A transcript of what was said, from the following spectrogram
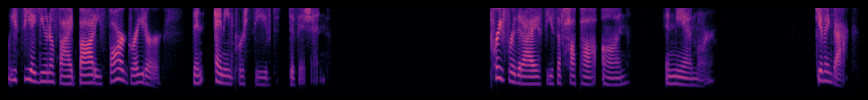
we see a unified body far greater than any perceived division. Pray for the Diocese of Hpa-An in Myanmar. Giving back.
